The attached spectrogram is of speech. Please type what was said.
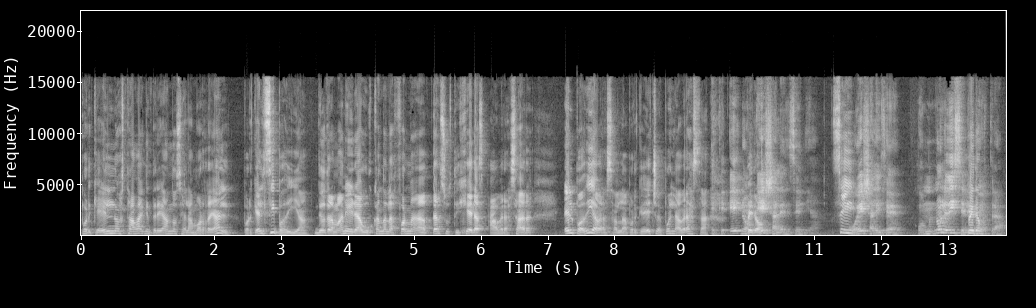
Porque él no estaba entregándose al amor real, porque él sí podía. De otra manera, buscando la forma de adaptar sus tijeras a abrazar, él podía abrazarla, porque de hecho después la abraza. Es que eh, no, pero ella le enseña. Sí. O ella le dice, o no, no le dice, le Pero- muestra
